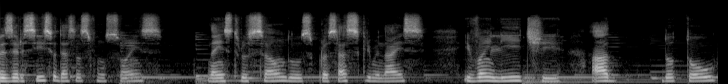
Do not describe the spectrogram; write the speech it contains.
exercício dessas funções, na instrução dos processos criminais, Ivan Illich adotou,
